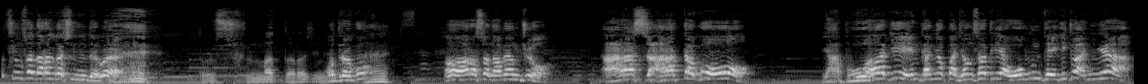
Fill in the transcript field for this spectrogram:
어, 최영사 나랑 같이 있는데 왜? 또 술맛 떨어지네. 어디라고? 아이, 어, 알았어, 남양주. 알았어, 알았다고. 야, 뭐하긴. 강력반 형사들이야. 5분 대기 중 아니냐?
